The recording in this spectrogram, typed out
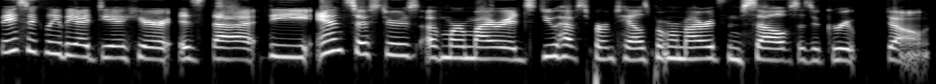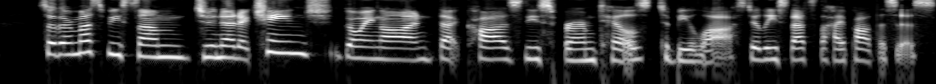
Basically, the idea here is that the ancestors of Mormyrids do have sperm tails, but Mormyrids themselves as a group don't. So there must be some genetic change going on that caused these sperm tails to be lost. At least that's the hypothesis.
